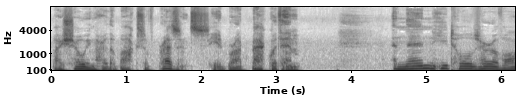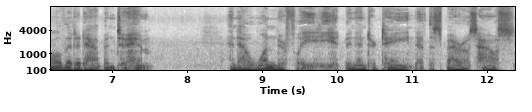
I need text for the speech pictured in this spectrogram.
by showing her the box of presents he had brought back with him. And then he told her of all that had happened to him, and how wonderfully he had been entertained at the sparrow's house.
